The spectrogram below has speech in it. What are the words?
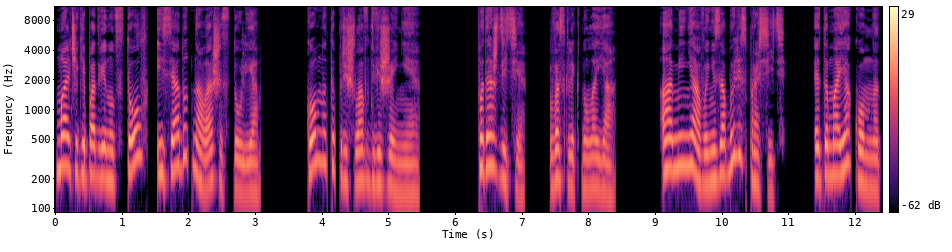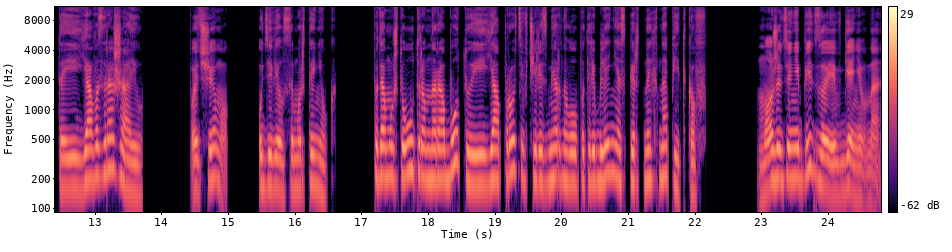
«Мальчики подвинут стол и сядут на ваши стулья». Комната пришла в движение. «Подождите», — воскликнула я. «А меня вы не забыли спросить?» Это моя комната, и я возражаю». «Почему?» — удивился Мартынюк. «Потому что утром на работу, и я против чрезмерного употребления спиртных напитков». «Можете не пить, Зоя Евгеньевна.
